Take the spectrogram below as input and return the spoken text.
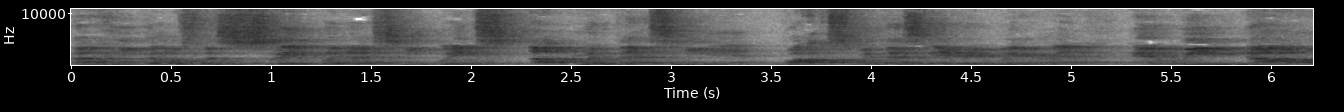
Uh, he goes to sleep with us. He wakes up with us. He walks with us everywhere. And we know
